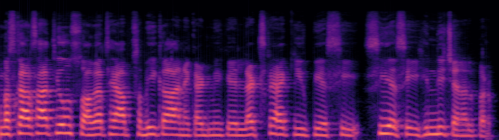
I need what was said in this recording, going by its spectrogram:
नमस्कार साथियों, स्वागत है आप सभी का अन अकेडमी के let's crack UPSC CSE Hindi channel पर।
